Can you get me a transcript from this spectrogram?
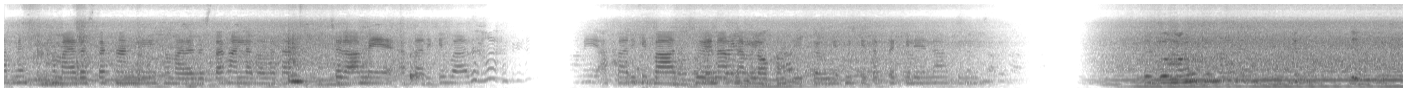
आपने हमारा दस्ता खान में हमारा दस्ता खान लगा हुआ था। चलो मैं अफ्तारी के बाद मैं अफ्तारी के बाद जो है ना अपना ब्लॉग कंप्लीट करूँगी, ठीक है? तब तक के लिए ना तो जो मंगू चलो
